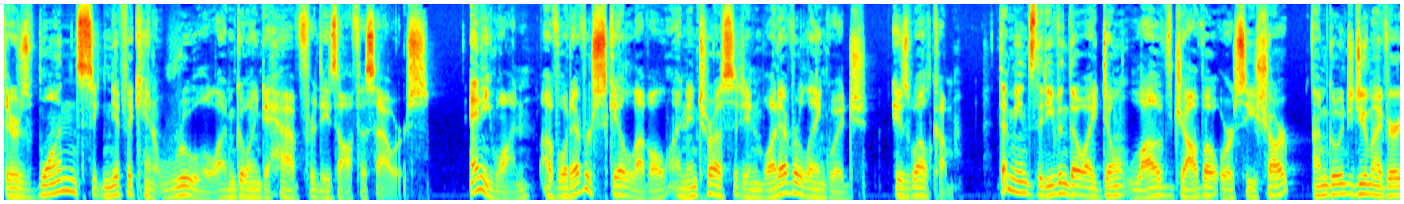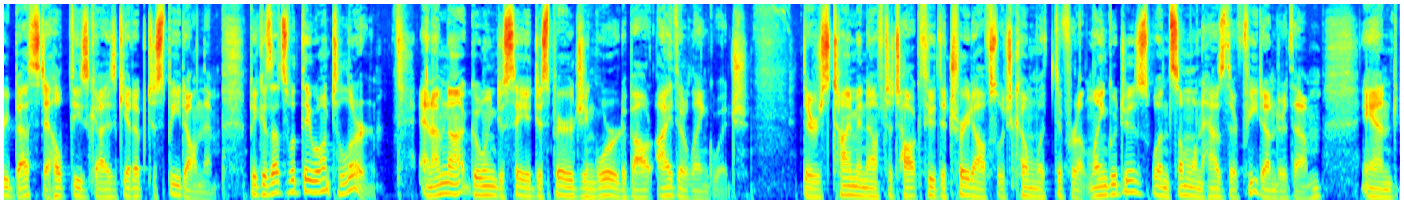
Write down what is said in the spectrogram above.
There's one significant rule I'm going to have for these office hours. Anyone of whatever skill level and interested in whatever language is welcome. That means that even though I don't love Java or C Sharp, I'm going to do my very best to help these guys get up to speed on them because that's what they want to learn. And I'm not going to say a disparaging word about either language. There's time enough to talk through the trade offs which come with different languages when someone has their feet under them, and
